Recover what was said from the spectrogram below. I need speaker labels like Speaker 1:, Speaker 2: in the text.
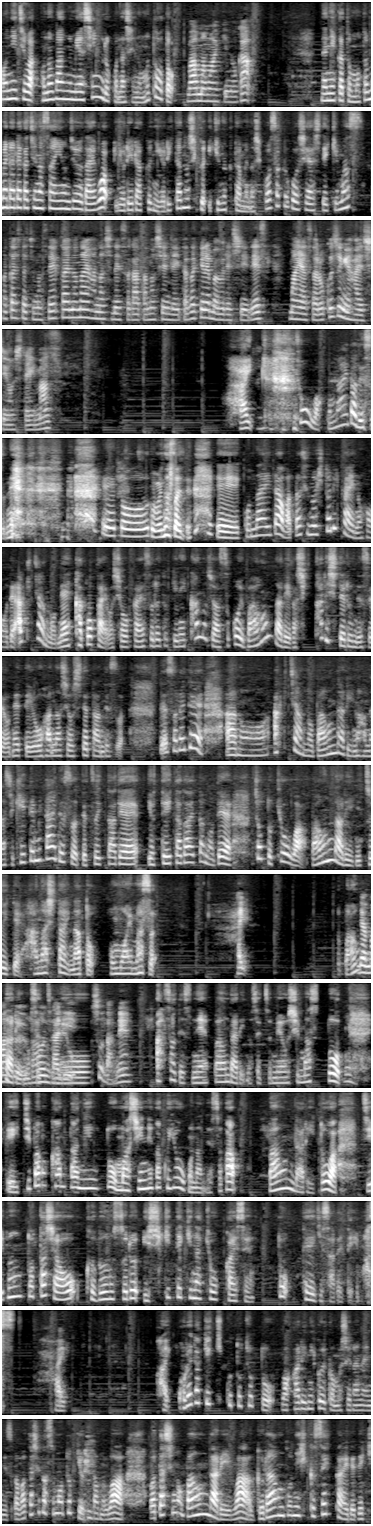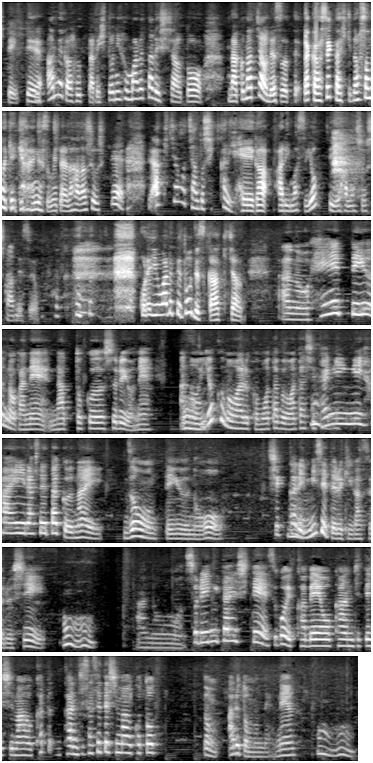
Speaker 1: こんにちは。この番組はシングルこなしの武藤と
Speaker 2: ワーママキノが
Speaker 1: 何かと求められがちな3、40代をより楽により楽しく生き抜くための試行錯誤をシェアしていきます。
Speaker 2: 私たちの正解のない話ですが楽しんでいただければ嬉しいです。毎朝6時に配信をしています。
Speaker 1: はい。今日はこの間ですね。えっと、ごめんなさいね。えー、この間、私の一人会の方で、あきちゃんのね、過去回を紹介するときに、彼女はすごいバウンダリーがしっかりしてるんですよねっていうお話をしてたんです。で、それで、あの、あきちゃんのバウンダリーの話聞いてみたいですってツイッターで言っていただいたので、ちょっと今日はバウンダリーについて話したいなと思います。
Speaker 2: はい。
Speaker 1: バウンダリーの説明を
Speaker 2: ー。そうだね。
Speaker 1: あ、そうですね。バウンダリーの説明をしますと、
Speaker 2: うん
Speaker 1: えー一番簡単に言うと、まあ、心理学用語なんですが、バウンダリーとは自分と他者を区分する意識的な境界線と定義されています。
Speaker 2: はい。
Speaker 1: はい。これだけ聞くとちょっと分かりにくいかもしれないんですが、私がその時言ったのは、私のバウンダリーはグラウンドに引く石灰でできていて、雨が降ったり人に踏まれたりしちゃうと、なくなっちゃうんですって。だから石灰引き直さなきゃいけないんですみたいな話をして、で、あきちゃんはちゃんとしっかり塀がありますよっていう話をしたんですよ。これ言われてどうですかあきちゃん？
Speaker 2: あの、塀っていうのがね、納得するよね。あの、
Speaker 1: うん
Speaker 2: 良くも悪くも多分私、
Speaker 1: うん
Speaker 2: 他人に入らせたくないゾーンっていうのをしっかり見せてる気がするし、
Speaker 1: うんうん。
Speaker 2: あの、それに対してすごい壁を感じてしまう、かた感じさせてしまうことともあると思うんだよね。
Speaker 1: うんうん。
